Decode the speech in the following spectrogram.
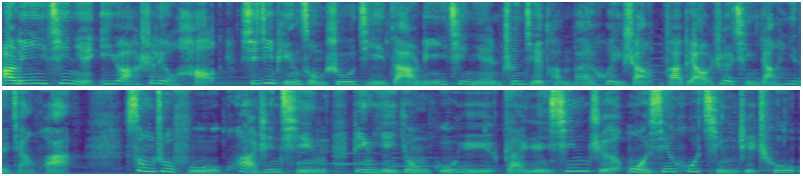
二零一七年一月二十六号，习近平总书记在二零一七年春节团拜会上发表热情洋溢的讲话。送祝福，话真情，并引用古语“感人心者，莫先乎情”，指出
